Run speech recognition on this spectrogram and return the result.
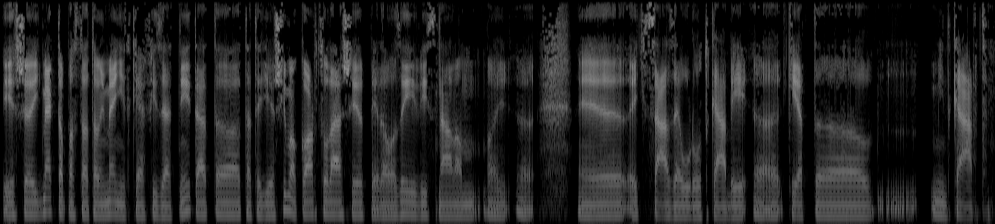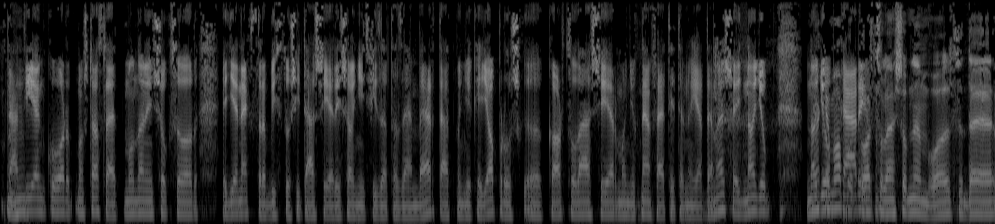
és így megtapasztaltam, hogy mennyit kell fizetni, tehát, tehát egy ilyen sima karcolásért például az Évisz nálam vagy egy 100 eurót kb. kért mint kárt. Tehát uh-huh. ilyenkor most azt lehet mondani, sokszor egy ilyen extra biztosításért is annyit fizet az ember, tehát mondjuk egy aprós karcolásért mondjuk nem feltétlenül érdemes, egy nagyobb, nagyobb Nekem kár... karcolásom nem volt, de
